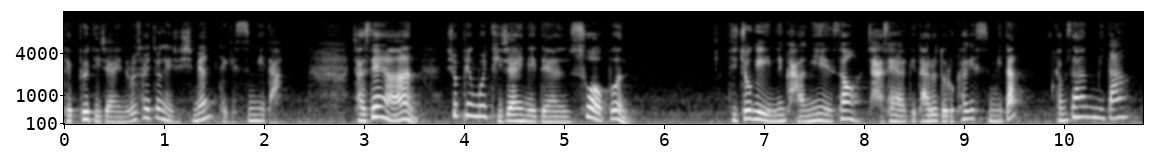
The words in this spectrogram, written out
대표 디자인으로 설정해 주시면 되겠습니다 자세한 쇼핑몰 디자인에 대한 수업은 뒤쪽에 있는 강의에서 자세하게 다루도록 하겠습니다. 감사합니다.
